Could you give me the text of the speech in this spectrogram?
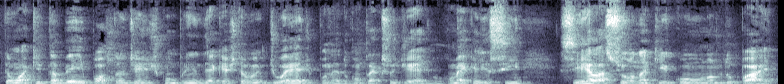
então aqui também é importante a gente compreender a questão de Édipo, né, do complexo de Édipo. Como é que ele se, se relaciona aqui com o nome do pai?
